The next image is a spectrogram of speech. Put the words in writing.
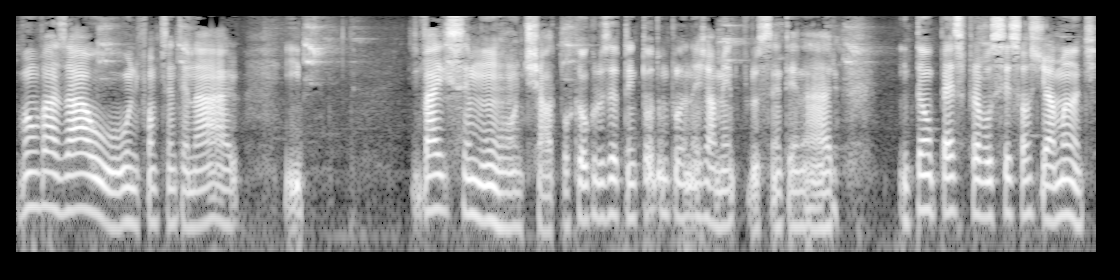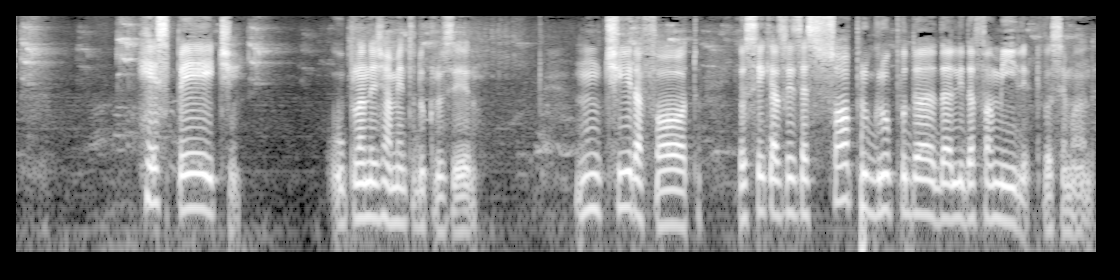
Vão vazar o uniforme centenário. E vai ser muito chato. Porque o Cruzeiro tem todo um planejamento para o centenário. Então eu peço para você, sócio diamante, respeite o planejamento do Cruzeiro. Não tira foto. Eu sei que às vezes é só pro grupo da, dali da família que você manda.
